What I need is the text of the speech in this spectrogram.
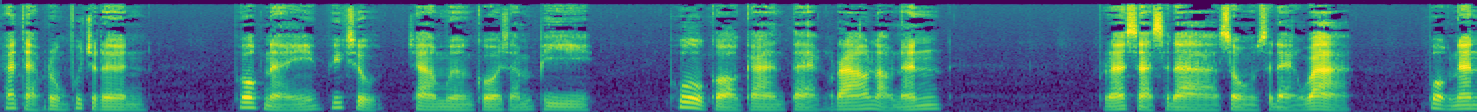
ข้าแต่พระองค์ผู้เจริญ พวกไหนภิกษุชาวเมืองโกสัมพี ผู้ก่อการแตกร้าวเหล่านั้น พระศาสดาทรงแสดงว่า พวกนั้น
